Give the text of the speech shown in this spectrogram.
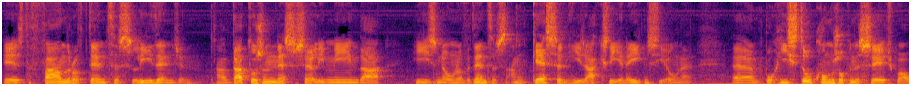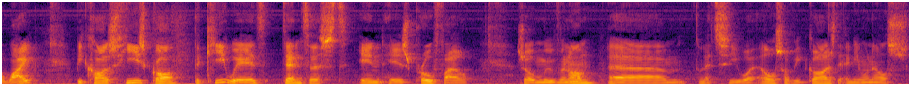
is the founder of Dentist Lead Engine. Now that doesn't necessarily mean that he's an owner of a dentist. I'm guessing he's actually an agency owner, um, but he still comes up in the search bar. Why? Because he's got the keyword dentist in his profile. So moving on, um, let's see what else have we got. Is there anyone else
